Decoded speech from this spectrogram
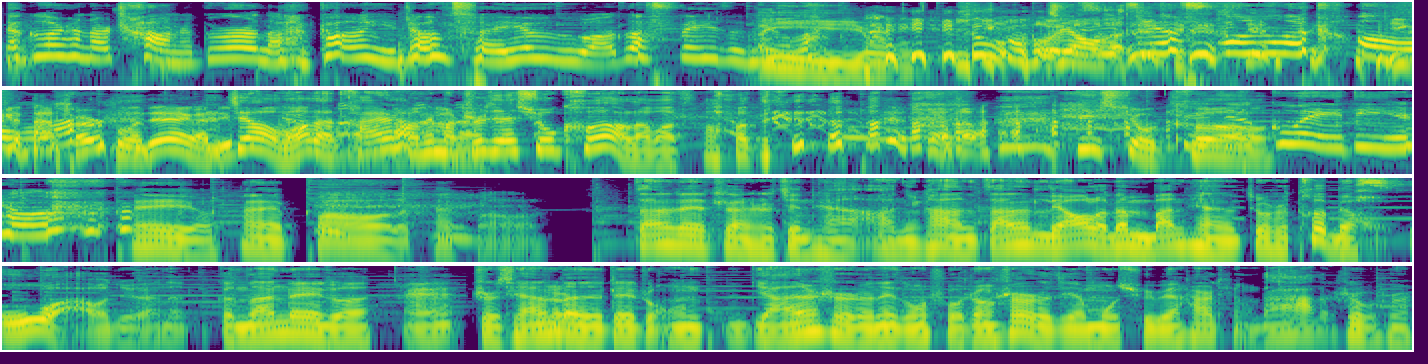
大哥上那唱着歌呢，刚一张嘴，一蛾子飞进哎去了，哎呦，叫直接封了口你给大婶。说这个，你 叫我在台上，你妈直接休克了，我操！必休直接克了！跪地上了，哎呦，太薄了，太薄了。咱这真是今天啊！你看，咱聊了这么半天，就是特别糊啊！我觉得跟咱这个哎，之前的这种严实的那种说正事儿的节目区别还是挺大的，是不是？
